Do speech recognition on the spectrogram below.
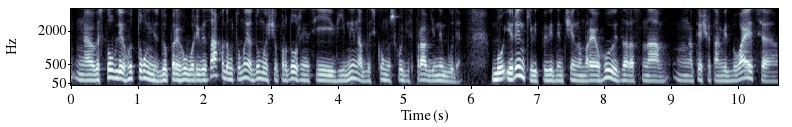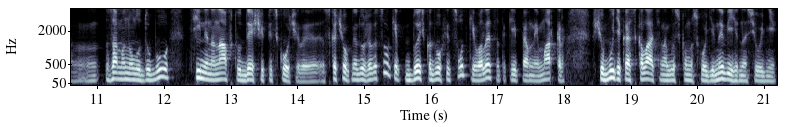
е, висловлює готовність до переговорів із Заходом, тому я думаю, що продовження цієї війни на Близькому Сході справді не буде. Бо і ринки відповідним чином реагують зараз на те, що там відбувається. За минулу добу ціни на нафту дещо підскочили. Скачок не дуже високий, близько 2%, але це такий певний маркер, що будь-яка ескалація на Близькому Сході не вигідна сьогодні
